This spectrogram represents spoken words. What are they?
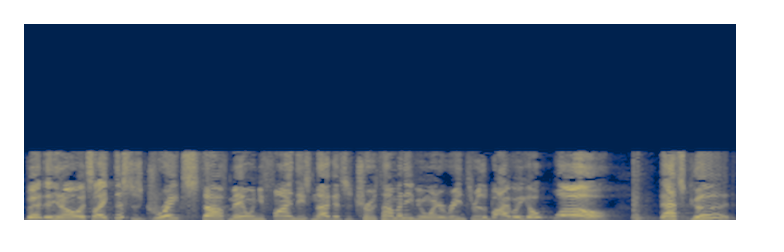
But, you know, it's like, this is great stuff, man. When you find these nuggets of truth, how many of you, when you're reading through the Bible, you go, Whoa! That's good.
